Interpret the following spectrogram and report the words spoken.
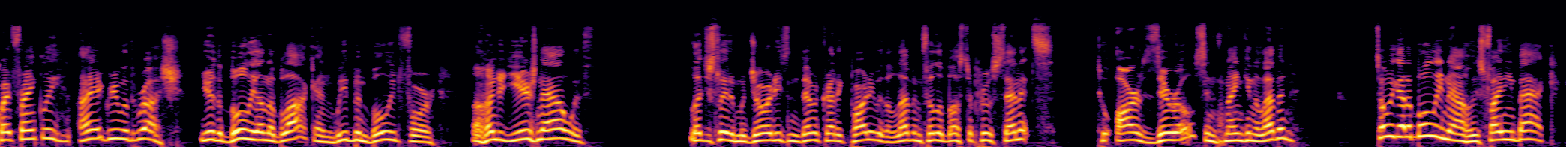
quite frankly, I agree with Rush. You're the bully on the block, and we've been bullied for 100 years now with legislative majorities in the Democratic Party with 11 filibuster proof Senates to R0 since 1911. So we got a bully now who's fighting back.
